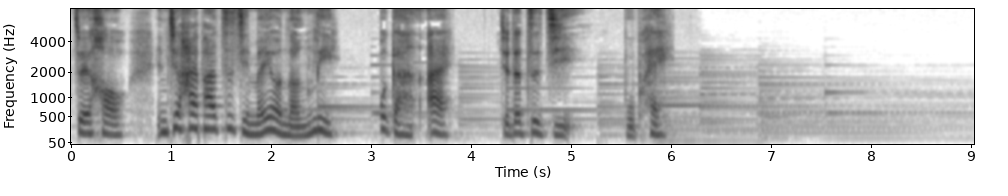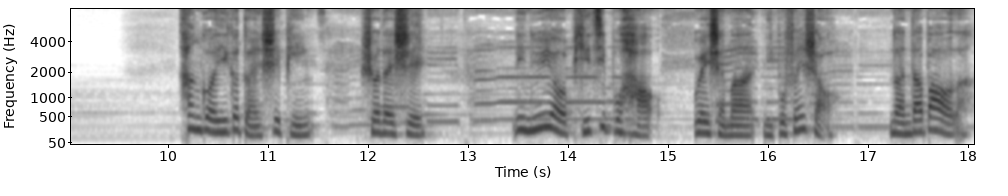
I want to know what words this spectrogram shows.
最后，你却害怕自己没有能力，不敢爱，觉得自己不配。看过一个短视频。说的是，你女友脾气不好，为什么你不分手？暖到爆了。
